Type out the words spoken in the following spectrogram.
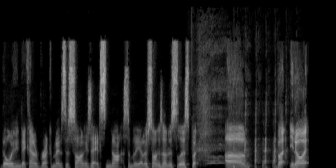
the only thing that kind of recommends this song is that it's not some of the other songs on this list, but um but you know what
